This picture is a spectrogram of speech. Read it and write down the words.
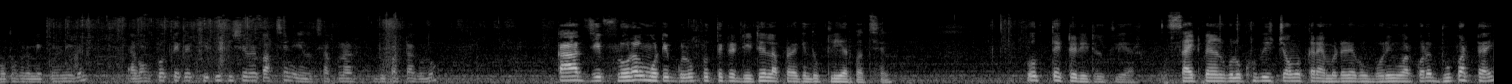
মতো করে মেক করে নেবেন। এবং প্রত্যেকের থিতিস হিসেবে পাচ্ছেন। এই হচ্ছে আপনার দুপাট্টাগুলো। কাজ যে ফ্লোরাল মোটিভগুলো প্রত্যেকটা ডিটেল আপনারা কিন্তু ক্লিয়ার পাচ্ছেন। প্রত্যেকটা ডিটেল ক্লিয়ার সাইড প্যানেলগুলো খুবই চমৎকার এমব্রয়ডারি এবং বোরিং ওয়ার্ক করে। দুপাট্টায়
